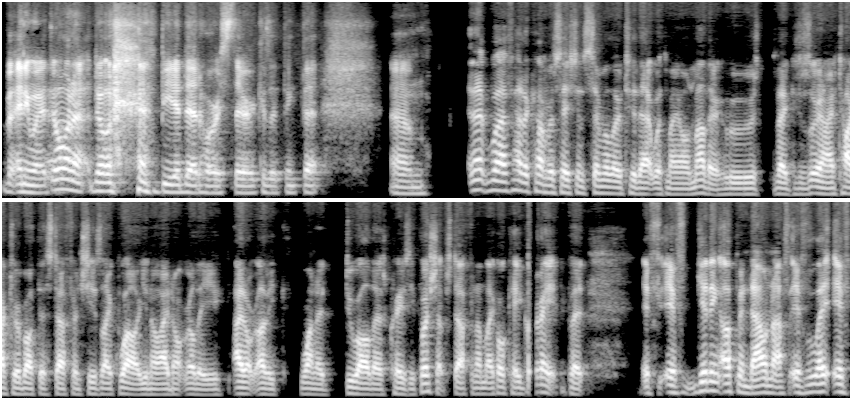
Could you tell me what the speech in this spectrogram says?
but anyway, I don't want to don't beat a dead horse there because I think that um, and I, well, I've had a conversation similar to that with my own mother, who's like, and I talked to her about this stuff, and she's like, "Well, you know, I don't really, I don't really want to do all this crazy push-up stuff." And I'm like, "Okay, great, but if if getting up and down off, if if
